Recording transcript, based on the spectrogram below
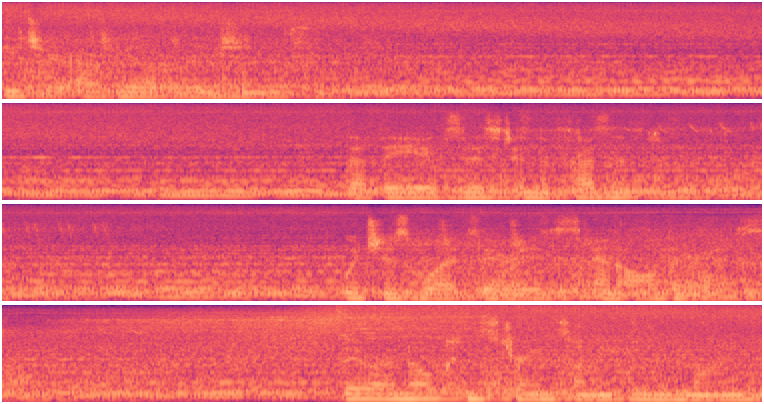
Future are real illusions. That they exist in the present, which is what there is and all there is. There are no constraints on the human mind,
